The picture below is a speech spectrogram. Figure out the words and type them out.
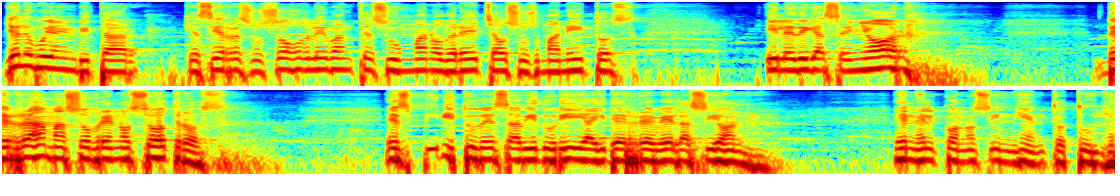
Yo le voy a invitar que cierre sus ojos, levante su mano derecha o sus manitos y le diga, Señor, derrama sobre nosotros espíritu de sabiduría y de revelación en el conocimiento tuyo.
